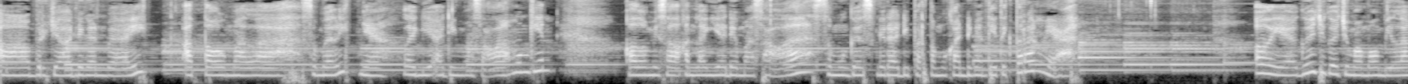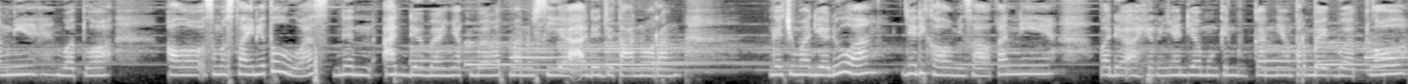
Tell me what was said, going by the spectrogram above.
Uh, berjalan dengan baik, atau malah sebaliknya lagi ada masalah mungkin? Kalau misalkan lagi ada masalah semoga segera dipertemukan dengan titik terang ya. Oh ya gue juga cuma mau bilang nih buat lo kalau semesta ini tuh luas dan ada banyak banget manusia ada jutaan orang. Gak cuma dia doang. Jadi kalau misalkan nih pada akhirnya dia mungkin bukan yang terbaik buat lo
